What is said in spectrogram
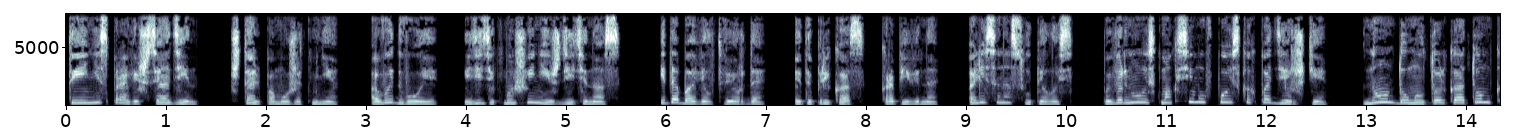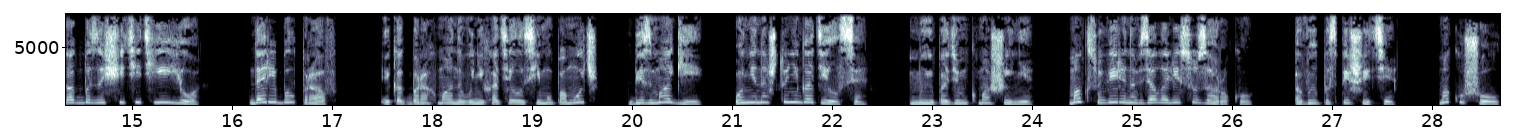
ты не справишься один. Шталь поможет мне, а вы двое идите к машине и ждите нас. И добавил твердо. Это приказ, Крапивина. Алиса насупилась, повернулась к Максиму в поисках поддержки. Но он думал только о том, как бы защитить ее. Дарий был прав. И как Барахманову не хотелось ему помочь, без магии он ни на что не годился. Мы пойдем к машине. Макс уверенно взял Алису за руку. Вы поспешите. Мак ушел,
